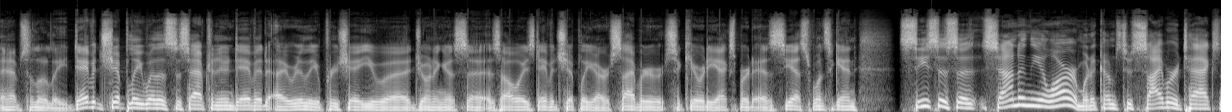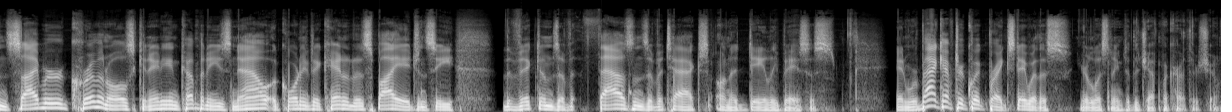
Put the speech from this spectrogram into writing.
Absolutely. David Shipley with us this afternoon. David, I really appreciate you uh, joining us uh, as always. David Shipley, our cybersecurity expert, as yes, once again, CSIS uh, sounding the alarm when it comes to cyber attacks and cyber criminals. Canadian companies now, according to Canada's spy agency, the victims of thousands of attacks on a daily basis. And we're back after a quick break. Stay with us. You're listening to The Jeff MacArthur Show.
